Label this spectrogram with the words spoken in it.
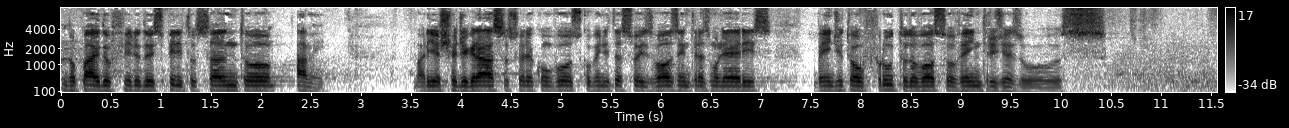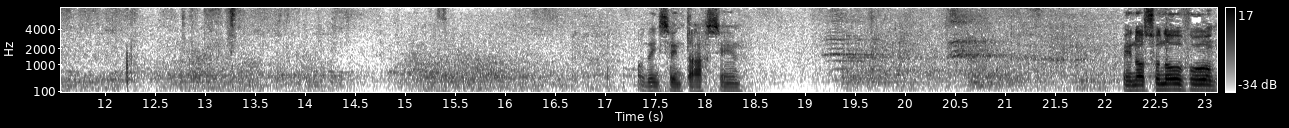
Do Pai, do Filho e do Espírito Santo. Amém. Maria, cheia de graça, o Senhor é convosco, bendita sois vós entre as mulheres, bendito é o fruto do vosso ventre, Jesus. Podem sentar-se. Em nosso novo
